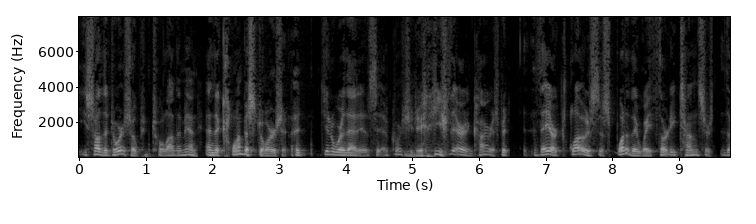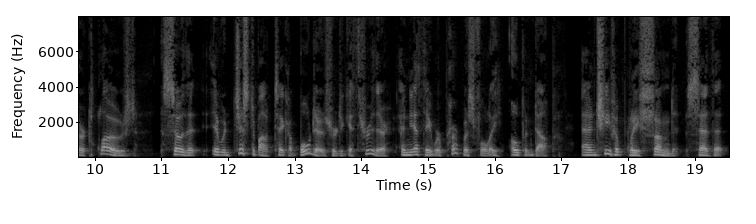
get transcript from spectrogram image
You saw the doors open to allow them in. And the Columbus doors, uh, you know where that is? Of course you do. Mm-hmm. You're there in Congress, but they are closed. what do they weigh? 30 tons? Or they're closed so that it would just about take a bulldozer to get through there, and yet they were purposefully opened up. And Chief of Police Sund said that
